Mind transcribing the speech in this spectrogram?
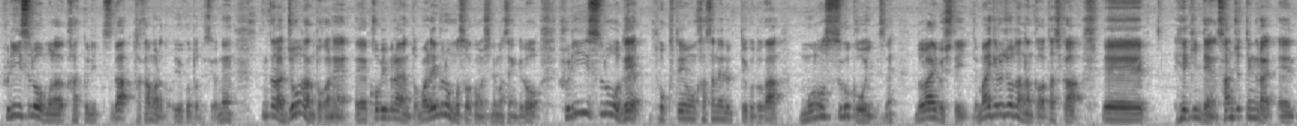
フリースローをもらう確率が高まるということですよね。だからジョーダンとかね、え、コービー・ブライアント、まあ、レブロンもそうかもしれませんけどフリースローで得点を重ねるっていうことがものすごく多いんですね。ドライブしていって。マイケル・ジョーダンなんかは確か、えー、平均点30点ぐらい、えー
